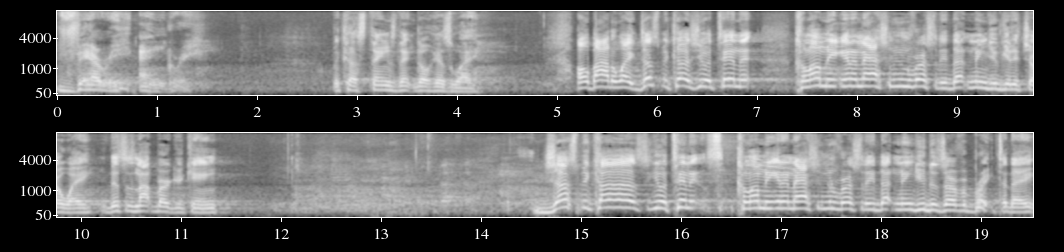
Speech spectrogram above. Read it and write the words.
very angry because things didn't go his way. Oh, by the way, just because you attended Columbia International University doesn't mean you get it your way. This is not Burger King. Just because you attended Columbia International University doesn't mean you deserve a break today.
